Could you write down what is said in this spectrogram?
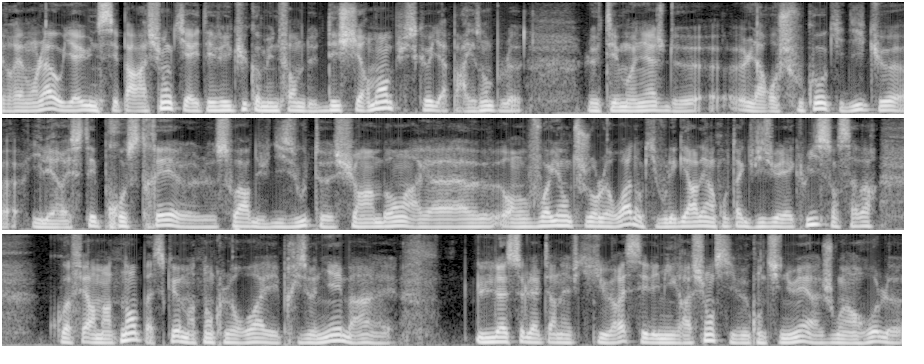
vraiment là où il y a eu une séparation qui a été vécue comme une forme de déchirement, puisqu'il y a par exemple le, témoignage de euh, La Rochefoucauld qui dit qu'il euh, est resté prostré le soir du 10 août sur un banc en voyant toujours le roi, donc il voulait garder un contact visuel avec lui sans savoir quoi faire maintenant, parce que maintenant que le roi est prisonnier, ben, la seule alternative qui lui reste, c'est l'émigration s'il veut continuer à jouer un rôle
